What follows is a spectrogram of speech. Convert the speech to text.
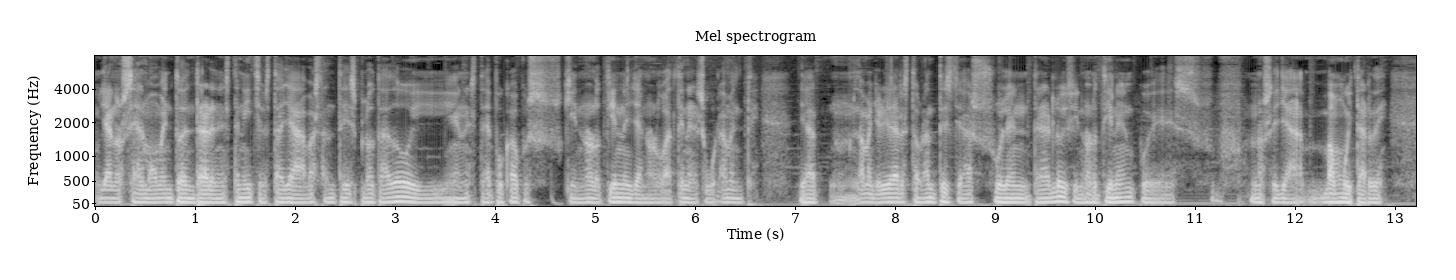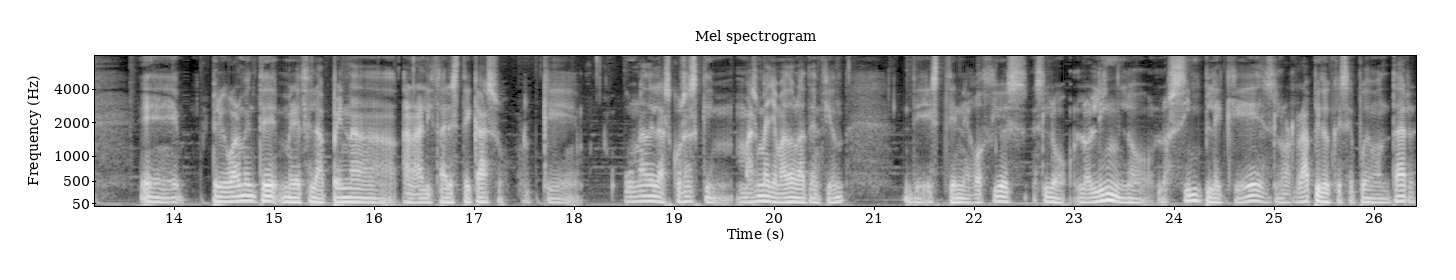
ya no sea el momento de entrar en este nicho, está ya bastante explotado y en esta época, pues quien no lo tiene ya no lo va a tener seguramente. Ya la mayoría de restaurantes ya suelen tenerlo y si no lo tienen, pues no sé, ya va muy tarde. Eh, pero igualmente merece la pena analizar este caso, porque una de las cosas que más me ha llamado la atención de este negocio es, lo, lo lo, simple que es, lo rápido que se puede montar.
